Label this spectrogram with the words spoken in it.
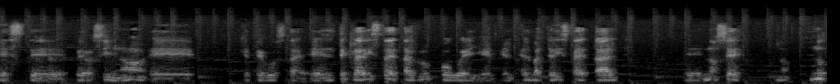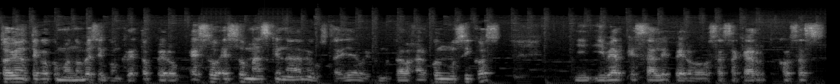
Este, pero sí, ¿no? Eh, ¿Qué te gusta? El tecladista de tal grupo, güey, el, el- el baterista de tal, eh, no sé, ¿no? No todavía no tengo como nombres en concreto, pero eso, eso más que nada me gustaría, güey, como trabajar con músicos y, y ver qué sale, pero, o sea, sacar cosas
